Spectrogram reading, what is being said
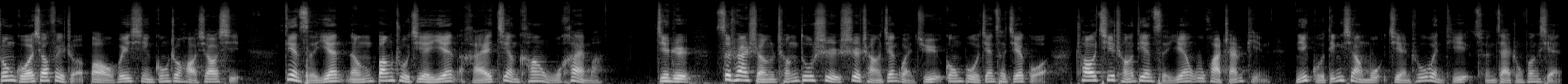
中国消费者报微信公众号消息：电子烟能帮助戒烟，还健康无害吗？近日，四川省成都市市场监管局公布监测结果，超七成电子烟雾化产品尼古丁项目检出问题，存在中风险。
